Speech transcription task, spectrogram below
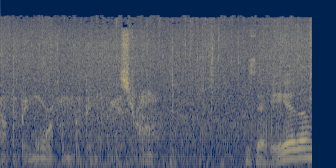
out. There'll be more of them, but they won't be as strong. Is it here though?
